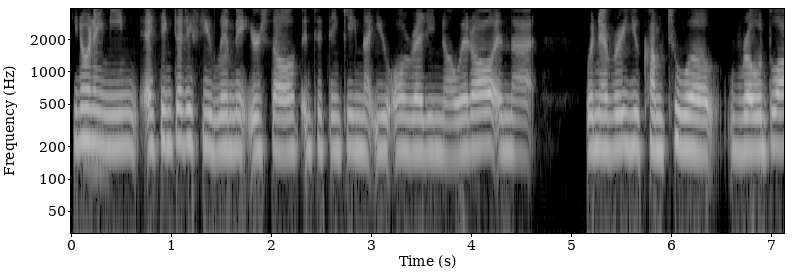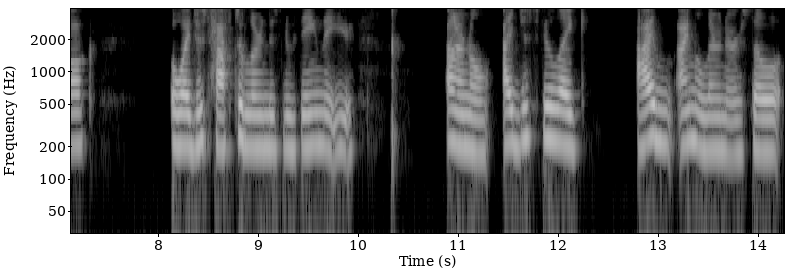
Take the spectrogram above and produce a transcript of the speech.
you know what i Mhm. mean i think that if you limit yourself into thinking that you already know it all and that whenever you come to a roadblock oh i just have to learn this new thing that you i don't know i just feel like i'm i'm a learner so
